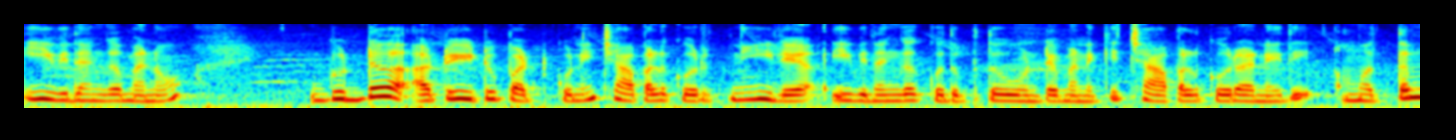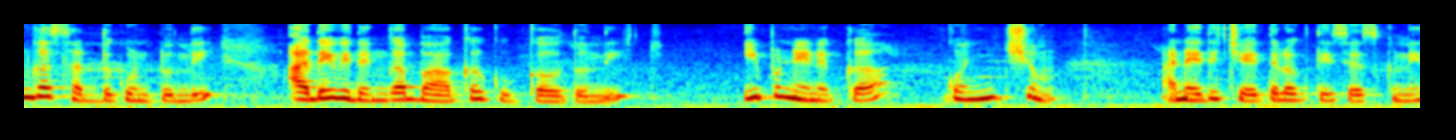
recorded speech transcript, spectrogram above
ఈ విధంగా మనం గుడ్డ అటు ఇటు పట్టుకుని చేపల కూరని ఇలా ఈ విధంగా కుదుపుతూ ఉంటే మనకి చేపల కూర అనేది మొత్తంగా సర్దుకుంటుంది. అదేవిధంగా బాగా కుక్ అవుతుంది. ఇప్పుడు నేను కొంచెం అనేది చేతిలోకి తీసేసుకుని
